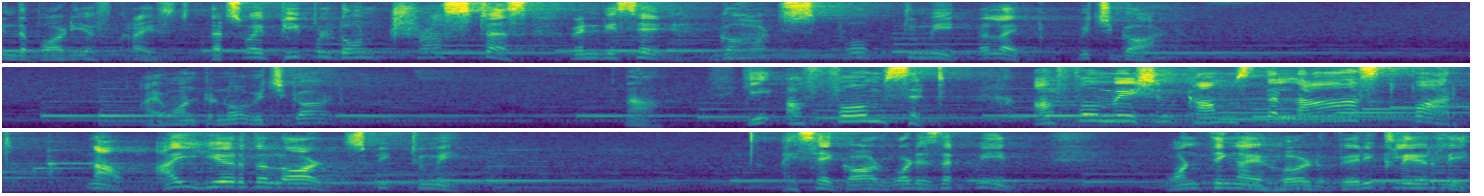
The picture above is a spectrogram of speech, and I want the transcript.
in the body of Christ. That's why people don't trust us when we say, God spoke to me. They're like, which God? I want to know which God. Now, he affirms it. Affirmation comes the last part. Now, I hear the Lord speak to me. I say, God, what does that mean? One thing I heard very clearly,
